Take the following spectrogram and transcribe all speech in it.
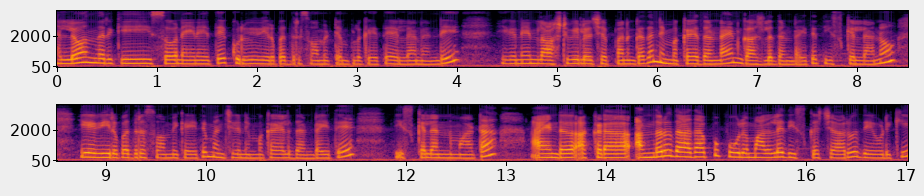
హలో అందరికీ. సో నేనైతే కురివి వీరభద్ర స్వామి టెంపుల్కి అయితే వెళ్ళానండి. ఇక నేను లాస్ట్ వీలో చెప్పాను కదా నిమ్మకాయ దండ అండ్ గాజుల దండ అయితే తీసుకెళ్ళాను. ఇక వీరభద్ర స్వామికి అయితే మంచిగా నిమ్మకాయల దండ అయితే తీసుకెళ్ళాను అనమాట అండ్ అక్కడ అందరూ దాదాపు పూలమాలలే తీసుకొచ్చారు దేవుడికి.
